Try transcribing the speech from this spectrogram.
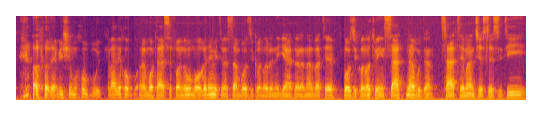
آکادمیشون خوب بود. ولی خب متاسفانه اون موقع نمی‌تونستن بازیکن رو نگه دارن. البته بازیکن تو این سطح نبودن. سطح منچستر سیتی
